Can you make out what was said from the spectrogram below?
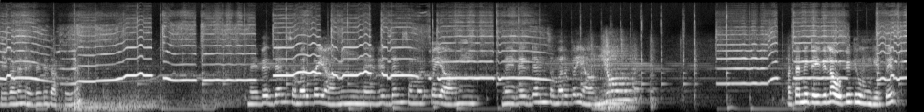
देवाला नैवेद्य दाखवूया. नैवेद्यम समर्पयामी नैवेद्यम समर्पयामी नैवेद्यम समर्पयामी। आता मी देवीला ओटी ठेवून घेते.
